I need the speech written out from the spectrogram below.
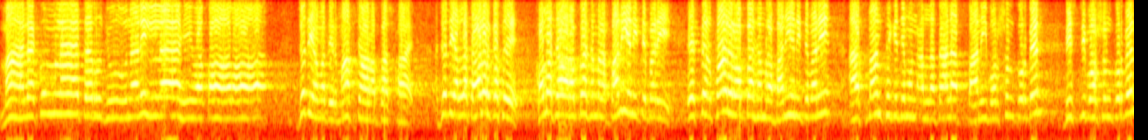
মা লাকুম লা তারজুনা লিল্লাহি ওয়াকারা যদি আমাদের মাপ চাওয়ার অভ্যাস হয়, যদি আল্লাহ তাআলার কাছে ক্ষমা চাওয়ার অভ্যাস আমরা বানিয়ে নিতে পারি, ইস্তেগফারের অভ্যাস আমরা বানিয়ে নিতে পারি, আসমান থেকে যেমন আল্লাহ তাআলা পানি বর্ষণ করবেন, বৃষ্টি বর্ষণ করবেন,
